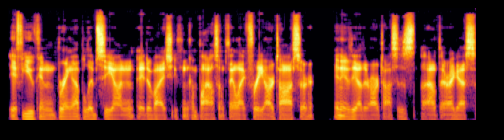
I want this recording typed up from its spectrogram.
if you can bring up libc on a device, you can compile something like FreeRTOS or any of the other RTOSs out there, I guess.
